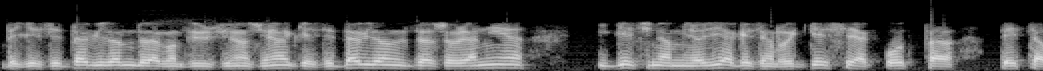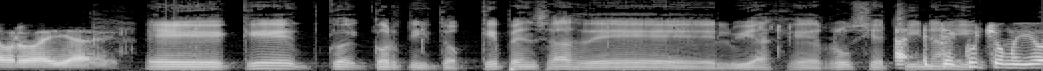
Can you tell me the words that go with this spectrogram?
de que se está violando la Constitución Nacional, que se está violando nuestra soberanía y que es una minoría que se enriquece a costa de estas barbaridades. Eh, qué cortito, ¿qué pensás del viaje Rusia-China? Ah, te escucho muy bien,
